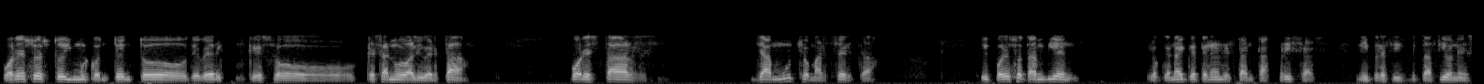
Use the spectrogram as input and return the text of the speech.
por eso estoy muy contento de ver que eso, que esa nueva libertad, por estar ya mucho más cerca, y por eso también lo que no hay que tener es tantas prisas ni precipitaciones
